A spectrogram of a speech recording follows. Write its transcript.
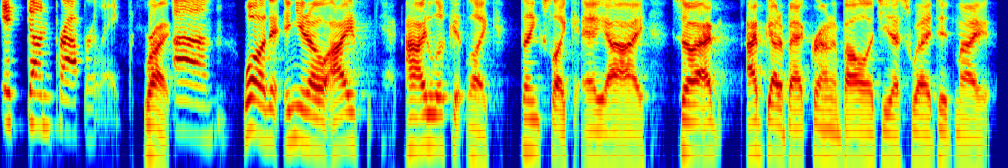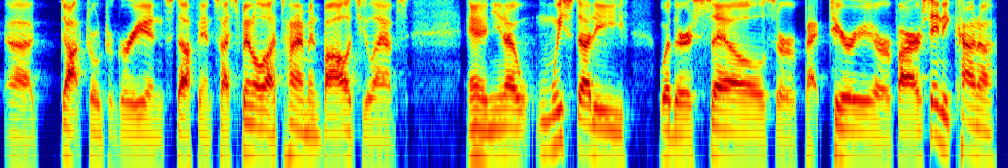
it's done properly. right. Um, Well, and, and you know, I I look at like things like AI. So I I've got a background in biology. That's what I did my uh, doctoral degree and stuff in. So I spent a lot of time in biology labs. And you know, when we study whether it's cells or bacteria or virus, any kind of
